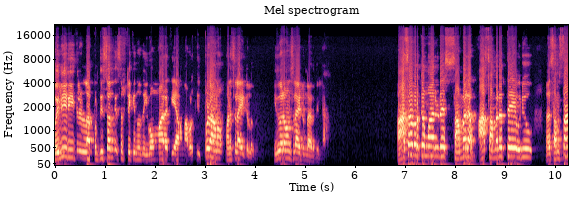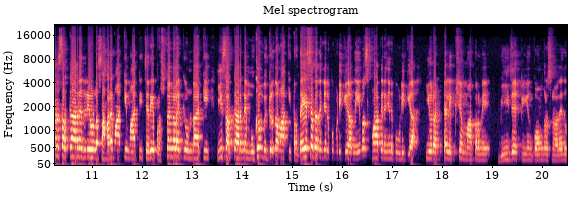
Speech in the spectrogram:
വലിയ രീതിയിലുള്ള പ്രതിസന്ധി സൃഷ്ടിക്കുന്നത് ഇവന്മാരൊക്കെയാണെന്ന് അവർക്ക് ഇപ്പോഴാണ് മനസ്സിലായിട്ടുള്ളത്. ഇതുവരെ മനസ്സിലായിട്ടുണ്ടായിരുന്നില്ല. ആശാ വർക്കർമാരുടെ സമരം ആ സമരത്തെ ഒരു സംസ്ഥാന സർക്കാരിനെതിരെയുള്ള സമരമാക്കി മാറ്റി ചെറിയ പ്രശ്നങ്ങളൊക്കെ ഉണ്ടാക്കി ഈ സർക്കാരിനെ മുഖം വികൃതമാക്കി തദ്ദേശ തെരഞ്ഞെടുപ്പ് പിടിക്കുക നിയമസഭാ തെരഞ്ഞെടുപ്പ് പിടിക്കുക ഈ ഒരൊറ്റ ലക്ഷ്യം മാത്രമേ ബി ജെ പിയും കോൺഗ്രസിനും അതായത്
